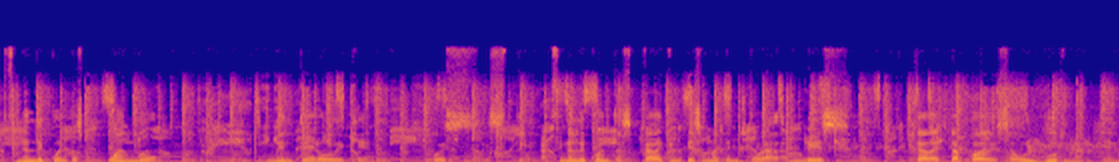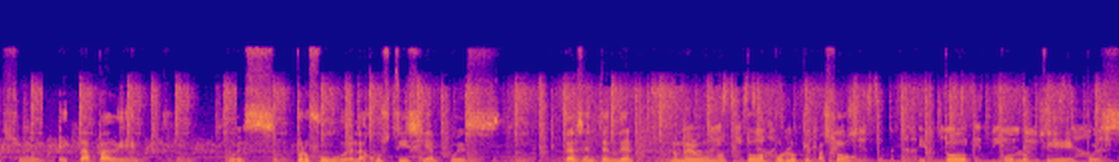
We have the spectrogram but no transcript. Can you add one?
A final de cuentas, cuando me entero de que, pues, este, a final de cuentas, cada que empieza una temporada, ves cada etapa de Saul Goodman en su etapa de, pues, prófugo de la justicia, pues, te hace entender, número uno, todo por lo que pasó y todo por lo que pues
